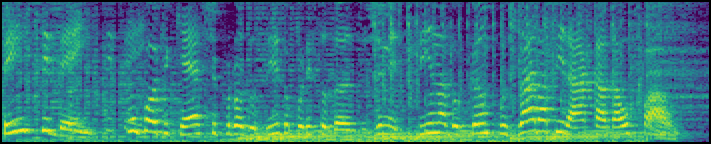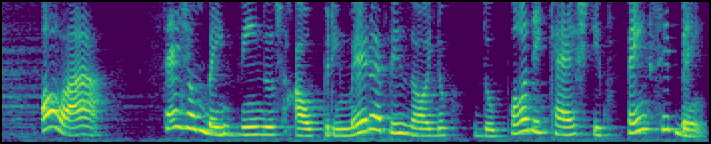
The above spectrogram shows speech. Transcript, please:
Pense Bem, um podcast produzido por estudantes de medicina do campus Arapiraca da UFAL. Olá, sejam bem-vindos ao primeiro episódio do podcast Pense Bem.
